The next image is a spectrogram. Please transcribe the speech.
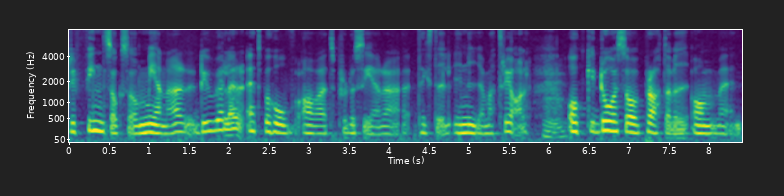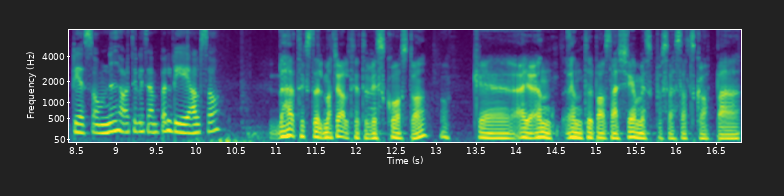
det finns också, menar du eller, ett behov av att producera textil i nya material. Mm. Och då så pratar vi om det som ni har till exempel, det är alltså? Det här textilmaterialet heter viskos då och är ju en, en typ av så här kemisk process att skapa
